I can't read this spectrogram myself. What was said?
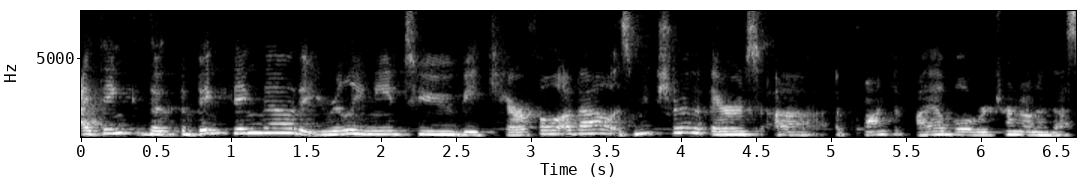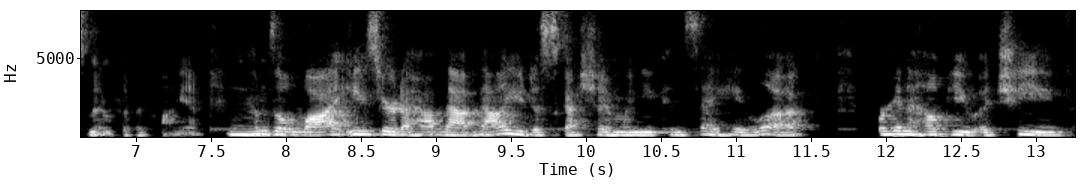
i think the, the big thing though that you really need to be careful about is make sure that there's a, a quantifiable return on investment for the client mm. it becomes a lot easier to have that value discussion when you can say hey look we're going to help you achieve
